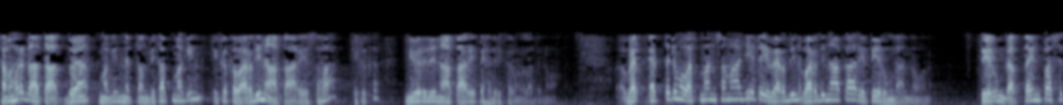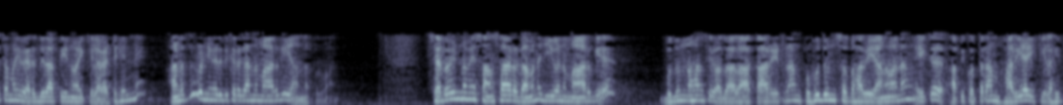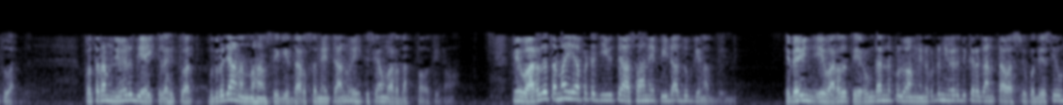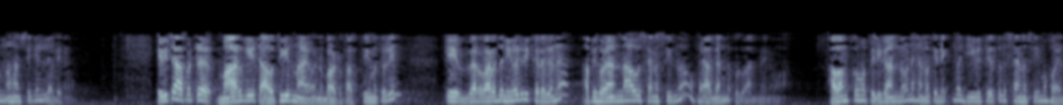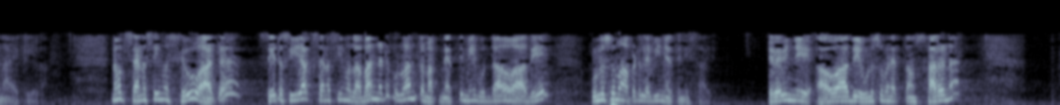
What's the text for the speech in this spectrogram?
සමහර ગાථා දෙයක් මගින් නැත්නම් දෙකක් මගින් එකක වර්ධින ආකාරය සහ එකක නිවැරදින ආකාරය පැහැදිලි කරනු ලබනවා. ඇත්තටම වත්මන් සමාජයේ මේ වර්ධින වර්ධින ආකාරය තේරුම් ගන්න ඕන. තේරුම් ගත්තයින් පස්සේ තමයි වැරදිලා තියෙනවයි කියලා වැටහෙන්නේ. අනතුරු නිවැරදි කරගන්න මාර්ගය යන්න පුළුවන්. සැබවින්ම මේ සංසාර ගමන ජීවන මාර්ගය බුදුන් වහන්සේ වදාළ ආකාරයට නම් පුහුදුන් ස්වභාවයේ යනවා නම් ඒක අපි කොතරම් හරියයි කියලා හිතුවත් කොතරම් නිවැරදියයි කියලා හිතුවත් බුදුරජාණන් වහන්සේගේ දර්ශනයට අනුව එහි කිසියම් වරදක් පවතිනවා. මේ වරද තමයි අපට ජීවිතයේ අසහනය පීඩා දුක් ගෙනත් දෙන්නේ. එබැවින් ඒ වරද තේරුම් ගන්න පුළුවන් වෙනකොට නිවැරදි කරගන්න අවශ්‍ය උපදේශය උන්වහන්සේගෙන් ලැබෙනවා. එවිට අපට මාර්ගයට අවතීර්ණ වන බවට පත්වීම තුළින් ඒ වරද නිවැරදි කරගෙන අපි හොයන්නා වූ සැනසීම හොයාගන්න පුළුවන් වෙනවා. අවංකවම පිළිගන්න ඕන හැම කෙනෙක්ම ජීවිතය තුළ සැනසීම හොයන අය කියලා. නමුත් සැනසීම සෙව්වාට 100%ක් සැනසීම ලබන්නට පුළුවන් කමක් නැත්තේ මේ බුද්ධාවවාදයේ උණුසුම අපට ලැබී නැති නිසායි. එබැවින් මේ අවවාදයේ උණුසුම නැත්තම් සරණ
